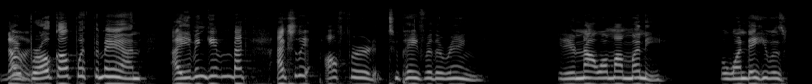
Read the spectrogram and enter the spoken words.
No. I broke up with the man. I even gave him back, actually offered to pay for the ring. He did not want my money. But one day he was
